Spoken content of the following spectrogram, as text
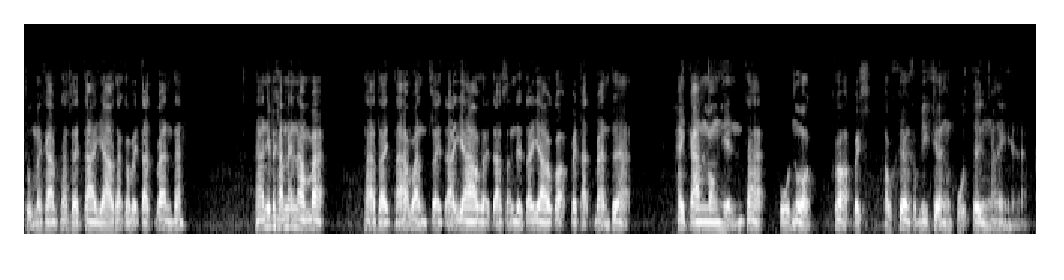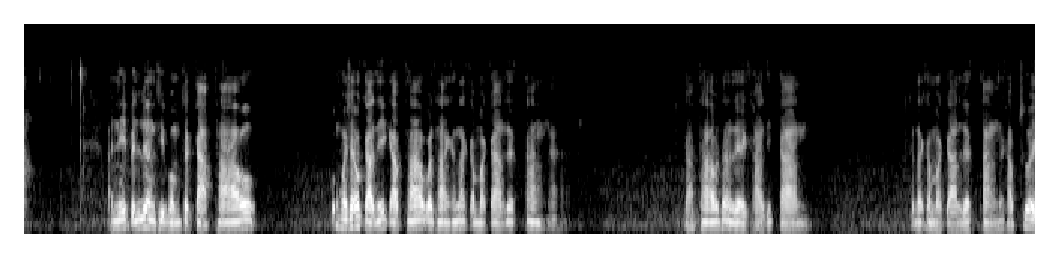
ถูกไหมครับ ถ้าสายตายาวท่านก็ไปตัดแว่นนะอันนี้เป็นคำแนะนำว่า ถ้าสายตาวันสายตายาว สายตาสั้นสายตายาวก็ไปตัดแว่นเพื่อให้การมองเห็นถ้าหูหนวกก็ไปเอาเครื่องเขามีเครื่องหูตึงอะไรอย่างเงี้ยนะอันนี้เป็นเรื่องที่ผมจะกราบเท้า ผมขอใช้โอกาสนี้กราบเท้าประธานคณะกรรมการเลือกตั้งนะฮะกราบเท้าท่านเลขาธิการ คณะกรรมการเลือกตั้งนะครับ ช่วย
